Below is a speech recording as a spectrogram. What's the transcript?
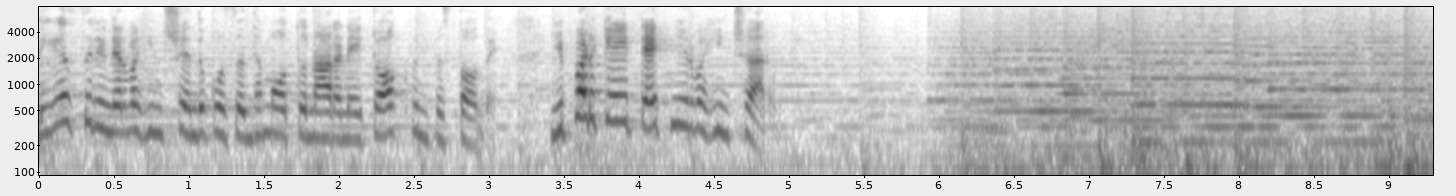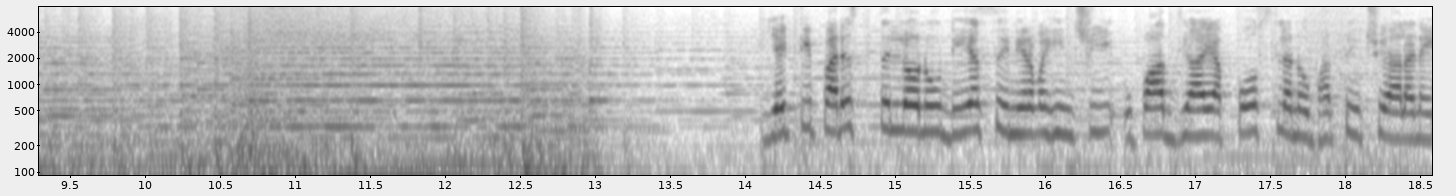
డిఎస్సిని నిర్వహించేందుకు సిద్ధమవుతున్నారనే టాక్ వినిపిస్తోంది. ఇప్పటికే టెట్ నిర్వహించారు. ఎట్టి పరిస్థితుల్లోనూ డిఎస్సి నిర్వహించి ఉపాధ్యాయ పోస్టులను భర్తీ చేయాలని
